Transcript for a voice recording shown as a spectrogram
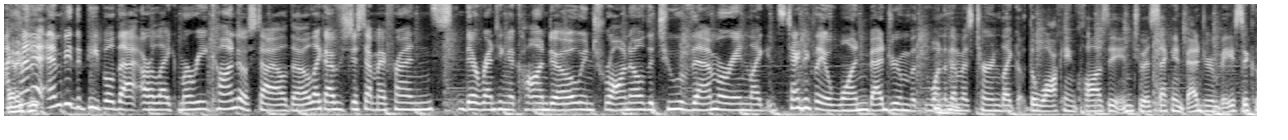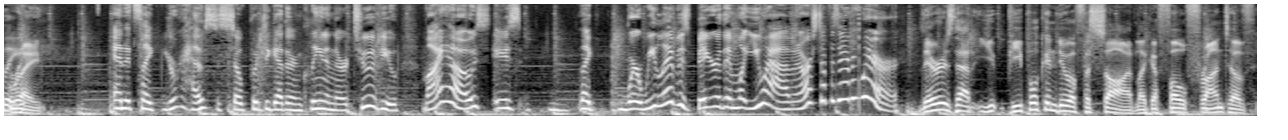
I kind of envy the people that are like Marie Kondo style, though. Like I was just at my friend's; they're renting a condo in Toronto. The two of them are in like it's technically a one bedroom, but one of them mm-hmm. has turned like the walk-in closet into a second bedroom, basically. Right. And it's like your house is so put together and clean, and there are two of you. My house is like where we live is bigger than what you have, and our stuff is everywhere. there is that you, people can do a facade like a faux front of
